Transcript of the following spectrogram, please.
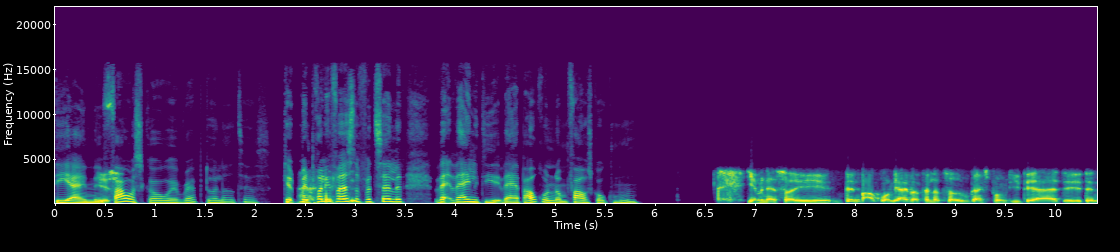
det er en øh, yes. Fagerskov-rap, øh, du har lavet til os. Men prøv lige først at fortælle lidt, hvad, hvad, er, de, hvad er baggrunden om Fagerskov Kommune? Jamen altså, øh, den baggrund, jeg i hvert fald har taget udgangspunkt i, det er, at øh, den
